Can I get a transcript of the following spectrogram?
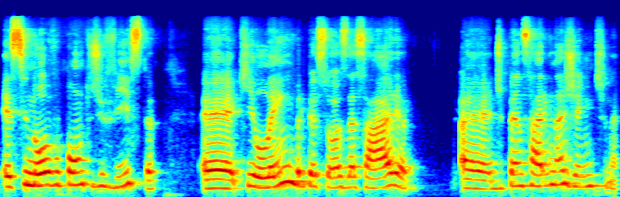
esse novo ponto de vista, é, que lembre pessoas dessa área é, de pensarem na gente, né?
